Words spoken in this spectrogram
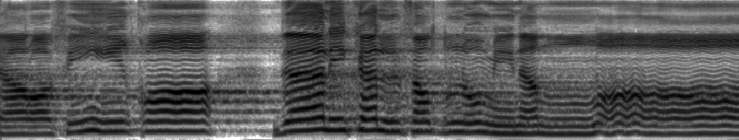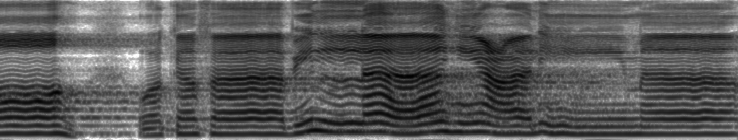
رفيقا. ذلك الفضل من الله وكفى بالله عليما.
